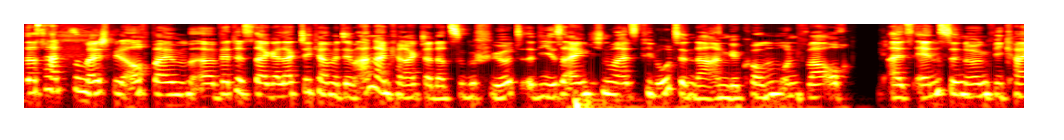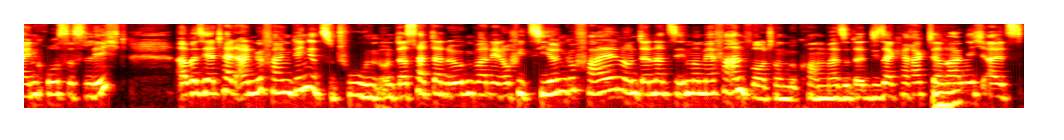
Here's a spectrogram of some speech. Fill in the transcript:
das hat zum Beispiel auch beim äh, Battlestar Galactica mit dem anderen Charakter dazu geführt. Die ist eigentlich nur als Pilotin da angekommen und war auch als Ensign irgendwie kein großes Licht. Aber sie hat halt angefangen, Dinge zu tun. Und das hat dann irgendwann den Offizieren gefallen und dann hat sie immer mehr Verantwortung bekommen. Also da, dieser Charakter mhm. war nicht als,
